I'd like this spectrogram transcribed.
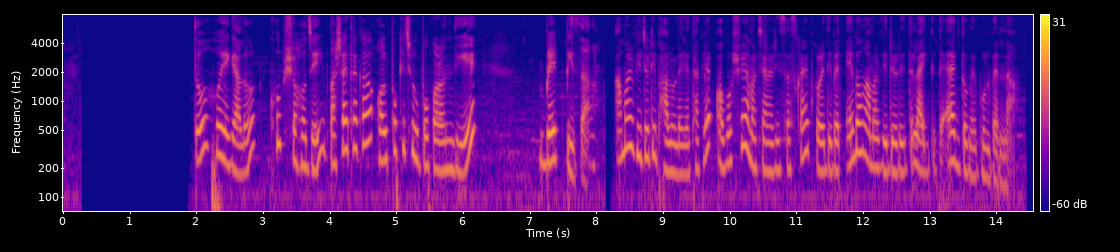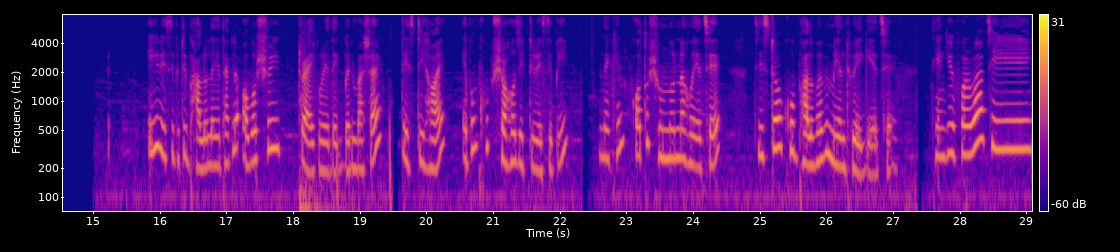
তো হয়ে গেল খুব সহজেই বাসায় থাকা অল্প কিছু উপকরণ দিয়ে ব্রেড পিৎজা আমার ভিডিওটি ভালো লেগে থাকলে অবশ্যই আমার চ্যানেলটি সাবস্ক্রাইব করে দিবেন এবং আমার ভিডিওটিতে লাইক দিতে একদমই ভুলবেন না। এই রেসিপিটি ভালো লেগে থাকলে অবশ্যই ট্রাই করে দেখবেন বাসায়। টেস্টি হয়। এবং খুব সহজ একটি রেসিপি দেখেন কত সুন্দর না হয়েছে। চিজটাও খুব ভালোভাবে মেল্ট হয়ে গিয়েছে। Thank you for watching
